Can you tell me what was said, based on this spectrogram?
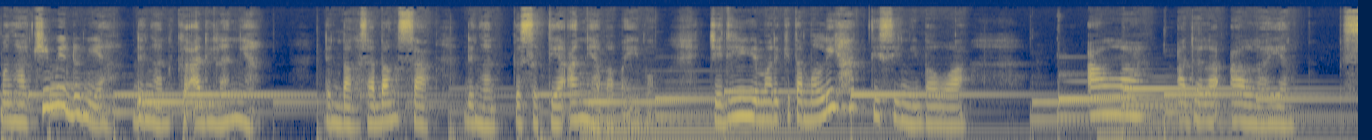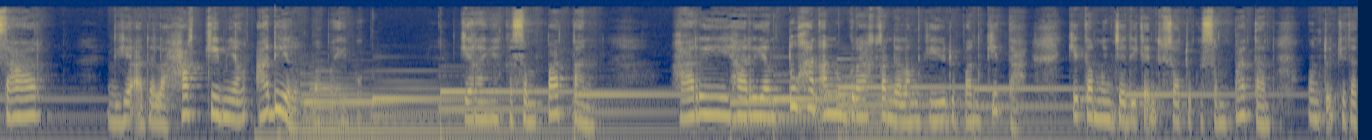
menghakimi dunia dengan keadilannya dan bangsa-bangsa dengan kesetiaannya Bapak Ibu. Jadi mari kita melihat di sini bahwa Allah adalah Allah yang besar, dia adalah hakim yang adil Bapak Ibu. Kiranya kesempatan hari-hari yang Tuhan anugerahkan dalam kehidupan kita, kita menjadikan itu satu kesempatan untuk kita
